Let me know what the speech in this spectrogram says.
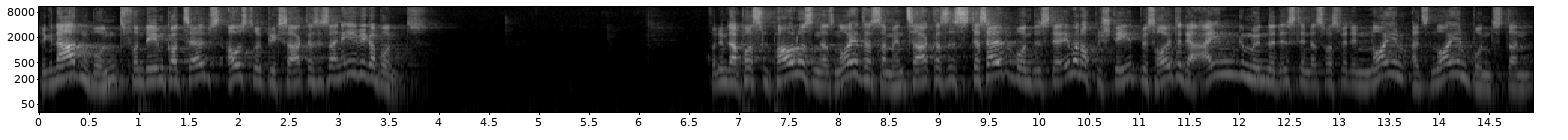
Den Gnadenbund, von dem Gott selbst ausdrücklich sagt, das ist ein ewiger Bund. Von dem der Apostel Paulus in das Neue Testament sagt, dass es derselbe Bund ist, der immer noch besteht bis heute, der eingemündet ist in das, was wir den neuen, als neuen Bund dann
